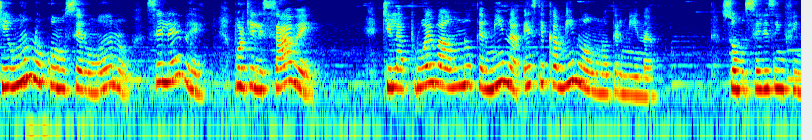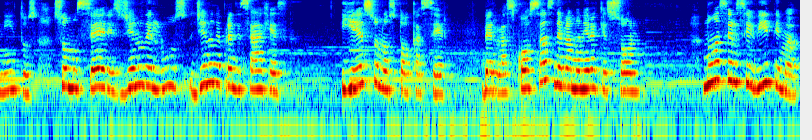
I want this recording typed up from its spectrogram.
que uno como ser humano se eleve, porque él sabe que la prueba aún no termina, este camino aún no termina. Somos seres infinitos, somos seres llenos de luz, llenos de aprendizajes, y eso nos toca hacer ver las cosas de la manera que son, no hacerse víctima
